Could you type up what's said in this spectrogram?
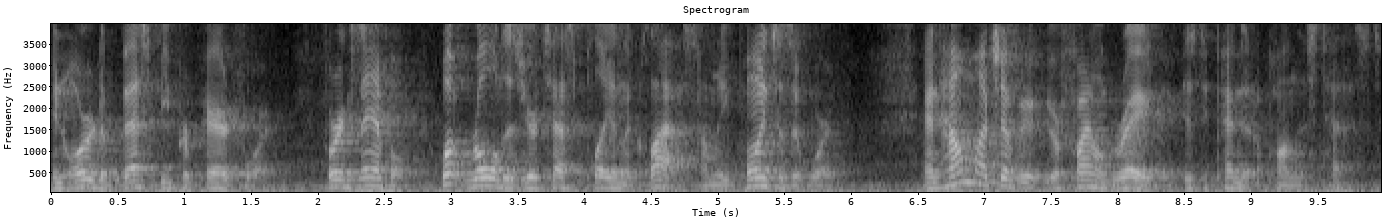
in order to best be prepared for it. For example, what role does your test play in the class? How many points is it worth? And how much of your final grade is dependent upon this test?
